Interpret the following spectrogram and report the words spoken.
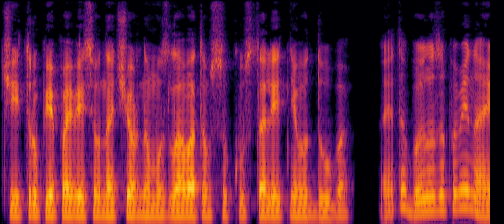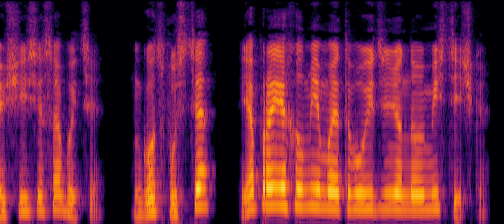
чей труп я повесил на черном узловатом суку столетнего дуба. Это было запоминающееся событие. Год спустя я проехал мимо этого уединенного местечка,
